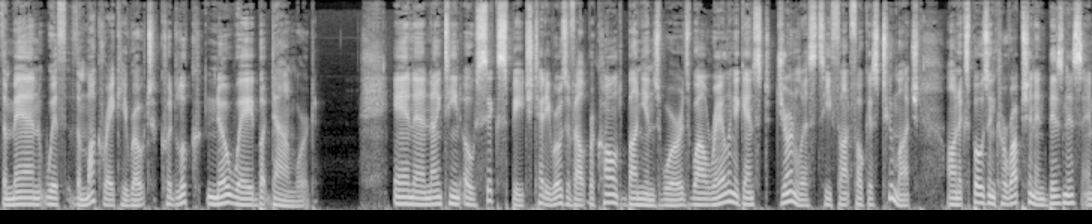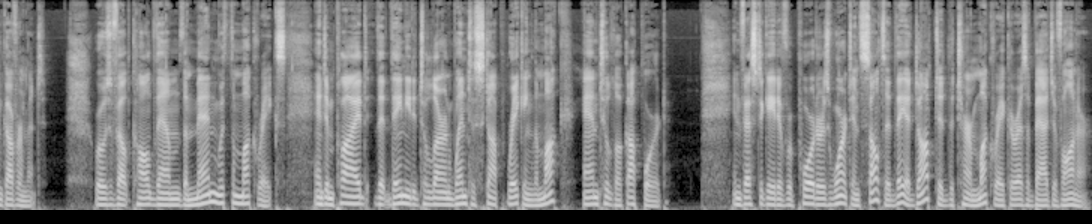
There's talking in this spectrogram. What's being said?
The man with the muckrake, he wrote, could look no way but downward. In a 1906 speech, Teddy Roosevelt recalled Bunyan's words while railing against journalists he thought focused too much on exposing corruption in business and government. Roosevelt called them the men with the muckrakes and implied that they needed to learn when to stop raking the muck and to look upward. Investigative reporters weren't insulted, they adopted the term muckraker as a badge of honor.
